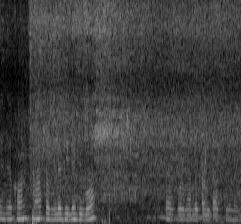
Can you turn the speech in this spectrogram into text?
এই যখন মাংসগুলো ঢেলে দেব, তারপর ভালো করে কষিয়ে নেব।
